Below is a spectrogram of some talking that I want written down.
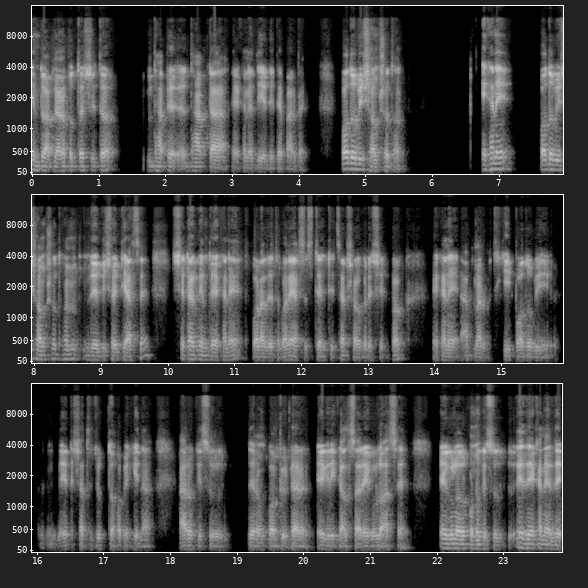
কিন্তু আপনারা প্রত্যাশিত ধাপে, ধাপটা এখানে দিয়ে দিতে পারবেন। পদবী সংশোধন। এখানে পদবী সংশোধন যে বিষয়টি আছে সেটা কিন্তু এখানে করা যেতে পারে। অ্যাসিস্ট্যান্ট টিচার সহকারী শিক্ষক, এখানে আপনার কি পদবী এটার সাথে যুক্ত হবে কিনা আরও কিছু যেরকম কম্পিউটার এগ্রিকালচার এগুলো আছে, এগুলোর কোনো কিছু, এই যে এখানে যে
